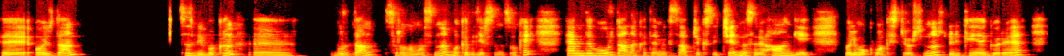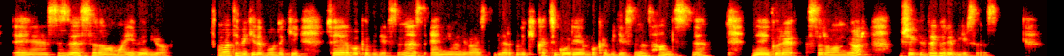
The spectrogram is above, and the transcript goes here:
E, o yüzden siz bir bakın. Ee, buradan sıralamasına bakabilirsiniz. Okay? Hem de buradan academic subjects için mesela hangi bölüm okumak istiyorsunuz ülkeye göre e, size sıralamayı veriyor. Ama tabii ki de buradaki şeylere bakabilirsiniz. En iyi üniversiteler buradaki kategoriye bakabilirsiniz. Hangisi neye göre sıralanıyor. Bu şekilde görebilirsiniz.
